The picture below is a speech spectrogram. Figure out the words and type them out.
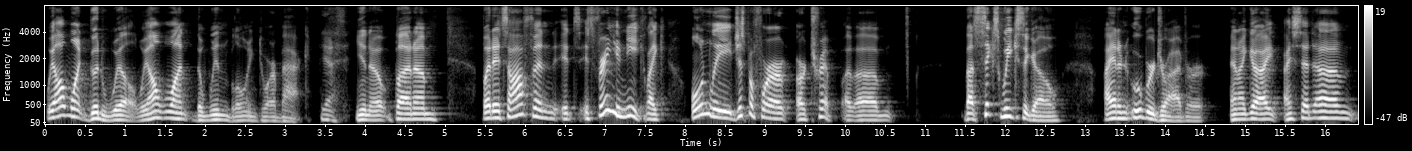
we all want goodwill. We all want the wind blowing to our back. Yes. You know, but um but it's often it's it's very unique. Like only just before our, our trip, uh, um, about six weeks ago, I had an Uber driver, and I go, I, I said, um,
